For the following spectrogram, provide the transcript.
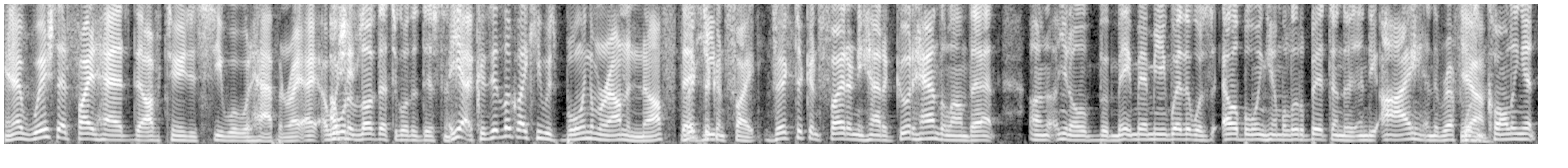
and I wish that fight had the opportunity to see what would happen. Right? I, I I would have loved that to go the distance. Yeah, because it looked like he was bullying him around enough that Victor he can fight. Victor can fight, and he had a good handle on that. On you know, but may, whether it was elbowing him a little bit in the in the eye, and the ref Yeah. wasn't calling it,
